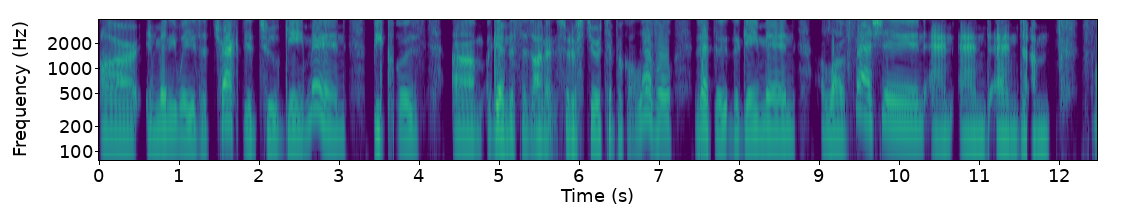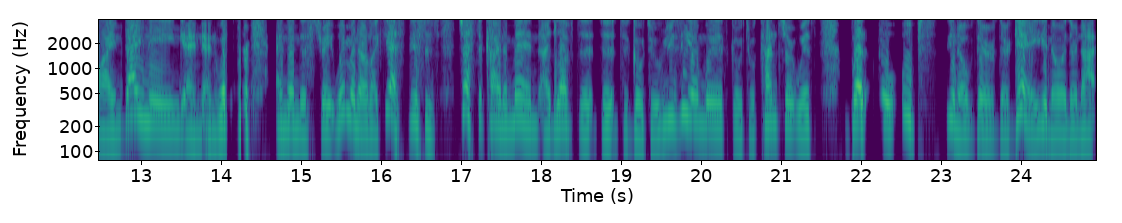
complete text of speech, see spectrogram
are in many ways attracted to gay men because um, again this is on a sort of stereotypical level that the, the gay men love fashion and and and um, fine dining and and whatever. And then the straight women are like yes this is just the kind of men i'd love to to, to go to a museum with go to a concert with. But oh oops you know they're they're gay you know and they're not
